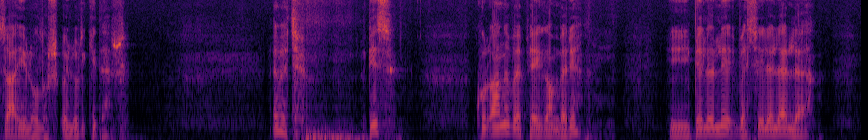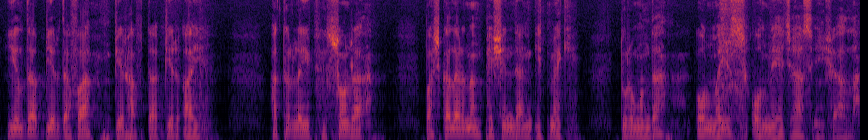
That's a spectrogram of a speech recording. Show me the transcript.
zail olur, ölür gider. Evet, biz Kur'an'ı ve peygamberi e, belirli vesilelerle yılda bir defa, bir hafta, bir ay hatırlayıp sonra başkalarının peşinden gitmek durumunda olmayız, olmayacağız inşallah.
